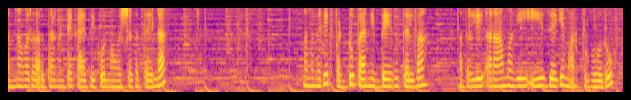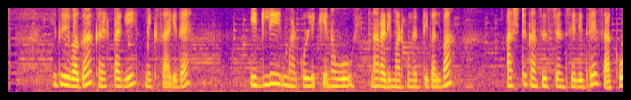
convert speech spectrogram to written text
ಒನ್ ಅವರ್ ಅರ್ಧ ಗಂಟೆ ಕಾಯಬೇಕು ಅನ್ನೋ ಅವಶ್ಯಕತೆ ಇಲ್ಲ. ನಮ್ಮನೇಲಿ ಪಡ್ಡು ಪ್ಯಾನ್ ಇದ್ದೇ ಇರುತ್ತೆ ಅಲ್ವಾ? ಅದರಲ್ಲಿ ಆರಾಮಾಗಿ ಈಸಿಯಾಗಿ ಮಾಡಿಕೊಡ್ಬಹುದು. ಇದು ಇವಾಗ ಕರೆಕ್ಟಾಗಿ ಮಿಕ್ಸ್ ಆಗಿದೆ. ಇಡ್ಲಿ ಮಾಡ್ಕೊಳ್ಳಿಕ್ಕೆ ನಾವು ಹಿಟ್ಟನ್ನ ರೆಡಿ ಮಾಡ್ಕೊಂಡಿರ್ತೀವಲ್ವ? ಅಷ್ಟು ಕನ್ಸಿಸ್ಟೆನ್ಸಿಯಲ್ಲಿದ್ದರೆ ಸಾಕು.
